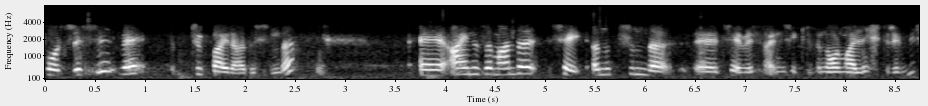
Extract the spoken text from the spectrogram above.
portresi ve Türk bayrağı dışında. E, aynı zamanda şey anıtın da e, çevresi aynı şekilde normalleştirilmiş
